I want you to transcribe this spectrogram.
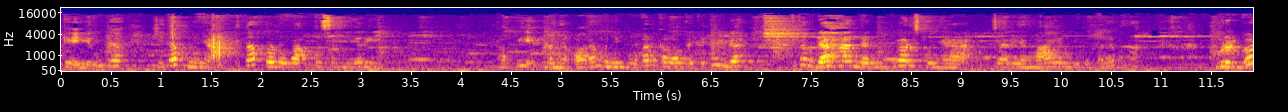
kayak ya udah kita punya kita perlu waktu sendiri. Tapi banyak orang menyimpulkan kalau break itu udah kita udahan dan gue harus punya cari yang lain gitu. Padahal mah menurut gue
